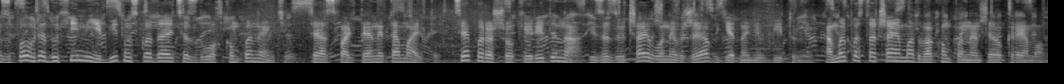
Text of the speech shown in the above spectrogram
З погляду хімії бітум складається з двох компонентів: це асфальтени та мальти. Це порошок і рідина, і зазвичай вони вже об'єднані в бітумі. А ми постачаємо два компоненти окремо.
